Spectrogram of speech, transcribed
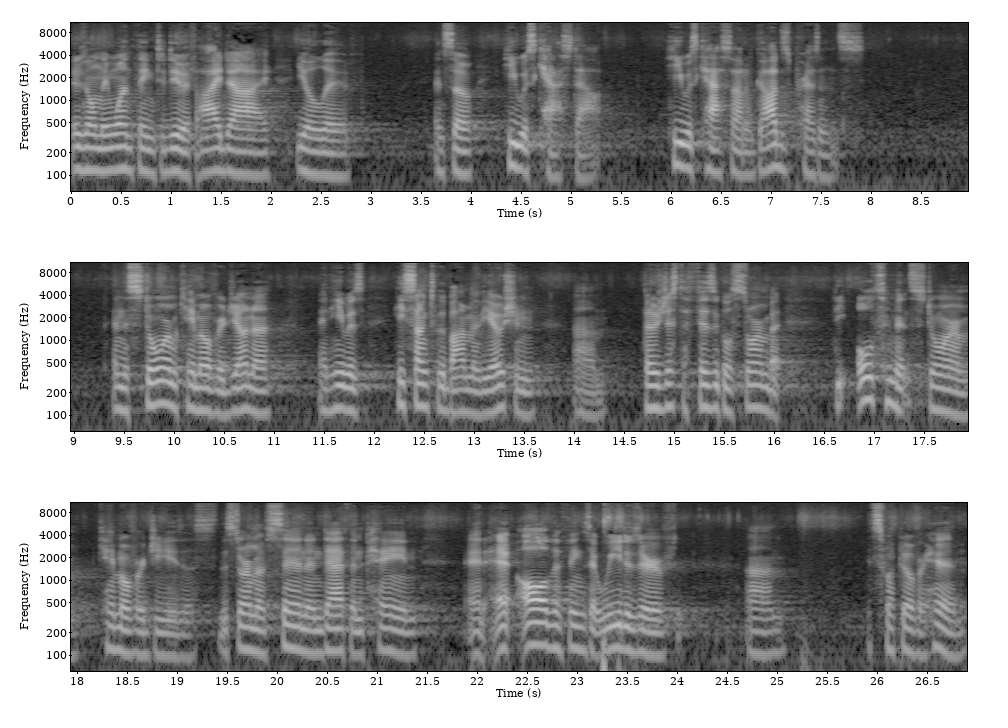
There's only one thing to do. If I die, you'll live. And so he was cast out. He was cast out of God's presence. And the storm came over Jonah, and he was he sunk to the bottom of the ocean. Um, but it was just a physical storm. But the ultimate storm came over Jesus the storm of sin and death and pain and all the things that we deserved. Um, it swept over him.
